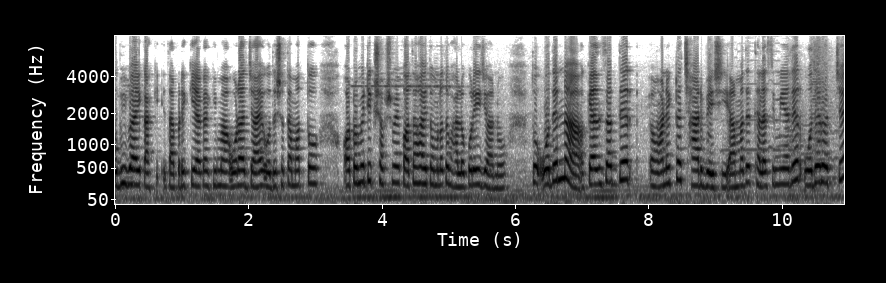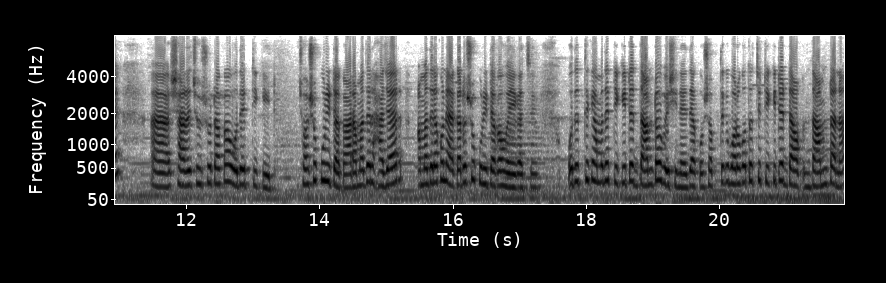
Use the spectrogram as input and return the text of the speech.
অভিভাই কাকি, তারপরে কিয়া কাকিমা, ওরা যায়, ওদের সাথে আমার তো অটোমেটিক সবসময় কথা হয়, তোমরা তো ভালো করেই জানো। তো ওদের না, ক্যান্সারদের অনেকটা ছাড় বেশি। আমাদের থ্যালাসিমিয়াদের, ওদের হচ্ছে সাড়ে ছশো টাকা ওদের টিকিট। ছশো কুড়ি টাকা। আর আমাদের হাজার, আমাদের এখন এগারোশো কুড়ি টাকা হয়ে গেছে। ওদের থেকে আমাদের টিকিটের দামটাও বেশি নেই দেখো সব থেকে বড়ো কথা হচ্ছে টিকিটের দাম, দামটা না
